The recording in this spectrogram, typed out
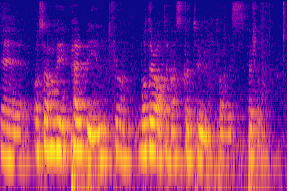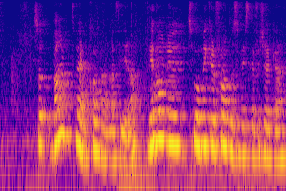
Eh, och så har vi Per Bill från Moderaternas kulturtalesperson. Så varmt välkomna alla fyra. Vi har nu två mikrofoner som vi ska försöka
